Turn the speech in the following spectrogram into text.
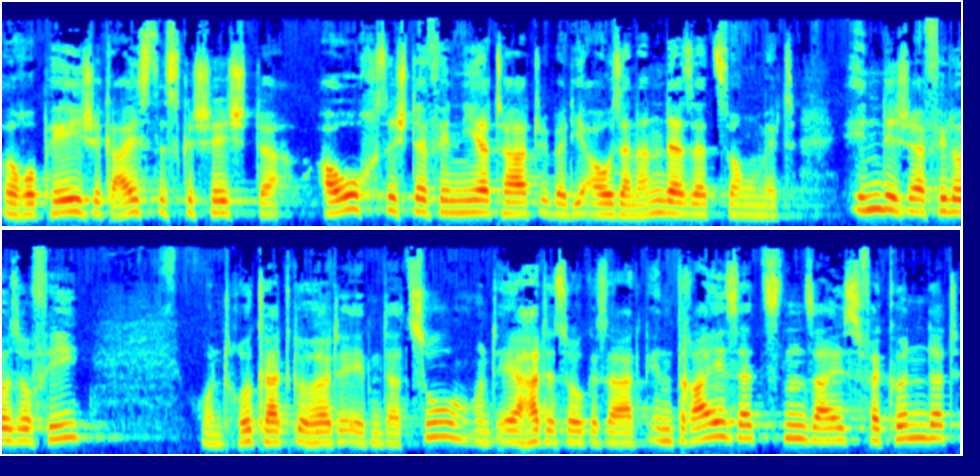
europäische Geistesgeschichte auch sich definiert hat über die Auseinandersetzung mit indischer Philosophie. Und Rückert gehörte eben dazu und er hatte so gesagt, in drei Sätzen sei es verkündet,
